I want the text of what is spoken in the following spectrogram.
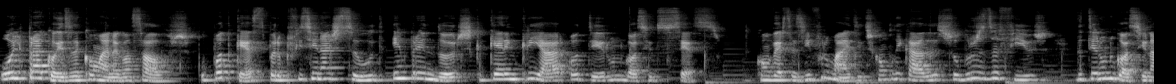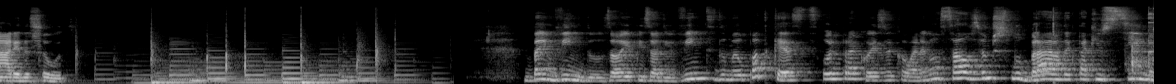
Olho para a Coisa com Ana Gonçalves, o podcast para profissionais de saúde empreendedores que querem criar ou ter um negócio de sucesso conversas informais e descomplicadas sobre os desafios de ter um negócio na área da saúde. Bem-vindos ao episódio 20 do meu podcast Olho para a Coisa com Ana Gonçalves. Vamos celebrar onde é que está aqui o sino.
